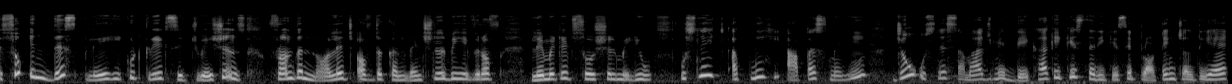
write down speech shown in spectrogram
So in this play he could create situations from the knowledge of the conventional behaviour of limited social milieu उसने अपनी ही आपस में ही जो उसने समाज में देखा कि किस तरीके से प्लॉटिंग चलती है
